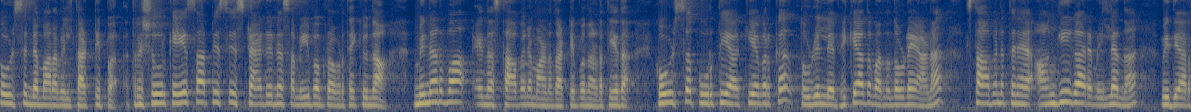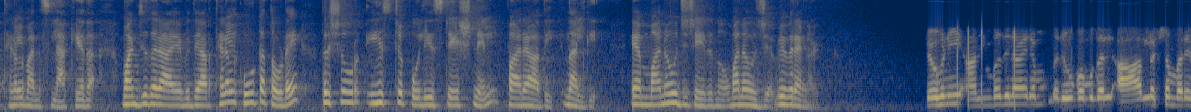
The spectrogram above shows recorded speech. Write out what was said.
കോഴ്സിന്റെ മറവിൽ തട്ടിപ്പ്. Thrissur K S R T C സ്റ്റാൻഡിന് സമീപം പ്രവർത്തിക്കുന്ന മിനർവ എന്ന സ്ഥാപനമാണ് തട്ടിപ്പ് നടത്തിയത്. കോഴ്സ് പൂർത്തിയാക്കിയവർക്ക് തൊഴിൽ ലഭിക്കാതെ വന്നതോടെയാണ് സ്ഥാപനത്തിന് അംഗീകാരമില്ലെന്ന് വിദ്യാർത്ഥികൾ മനസ്സിലാക്കിയത്. വഞ്ചിതരായ വിദ്യാർത്ഥികൾ കൂട്ടത്തോടെ തൃശൂർ ഈസ്റ്റ് പോലീസ് സ്റ്റേഷനിൽ പരാതി നൽകി. എം മനോജ് ചേരുന്നു. മനോജ് വിവരങ്ങൾ. രോഹിണി അൻപതിനായിരം രൂപ മുതൽ ആറ് ലക്ഷം വരെ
